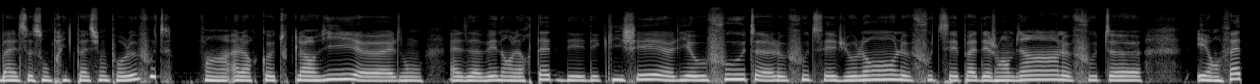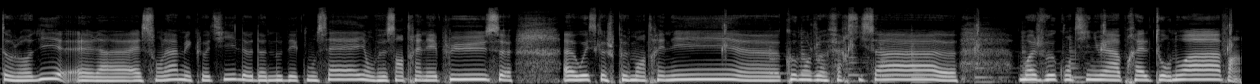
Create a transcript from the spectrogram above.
bah, elles se sont pris de passion pour le foot. Enfin, alors que toute leur vie, elles ont, elles avaient dans leur tête des, des clichés liés au foot. Le foot, c'est violent. Le foot, c'est pas des gens bien. Le foot. Et en fait, aujourd'hui, elles, sont là, mais Clotilde, donne-nous des conseils. On veut s'entraîner plus. Où est-ce que je peux m'entraîner Comment je dois faire ci ça Moi, je veux continuer après le tournoi. Enfin,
